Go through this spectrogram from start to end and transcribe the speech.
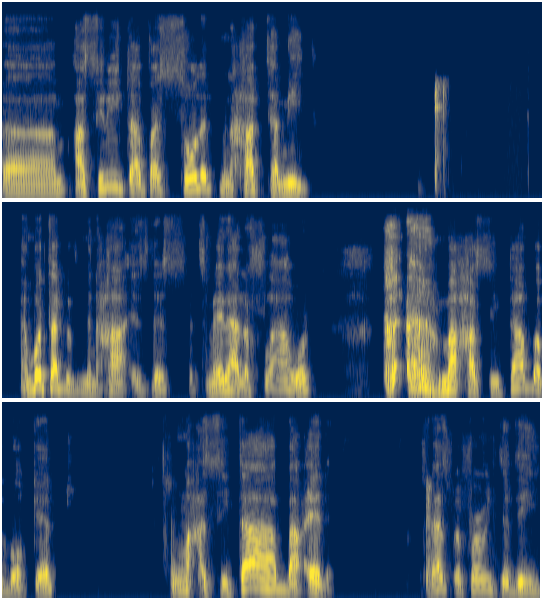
um, asirita fasolet minhat tamid. And what type of mincha is this? It's made out of flour. Mahasita mahasita. So that's referring to the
